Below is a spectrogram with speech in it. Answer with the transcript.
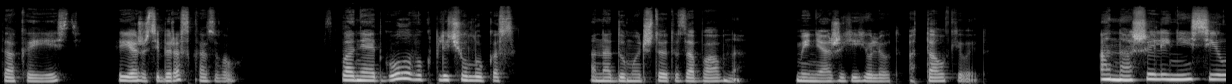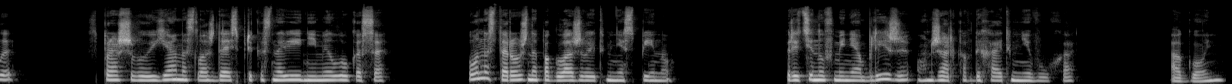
Так и есть. Я же тебе рассказывал. Склоняет голову к плечу Лукас. Она думает, что это забавно. Меня же ее лед отталкивает. А наши линии силы? Спрашиваю я, наслаждаясь прикосновениями Лукаса. Он осторожно поглаживает мне спину. Притянув меня ближе, он жарко вдыхает мне в ухо. Огонь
